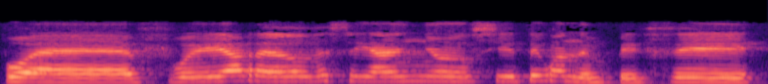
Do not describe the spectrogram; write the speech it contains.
Pues fue alrededor de 6 años o 7 cuando empecé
